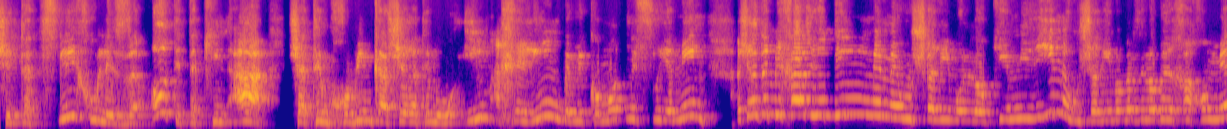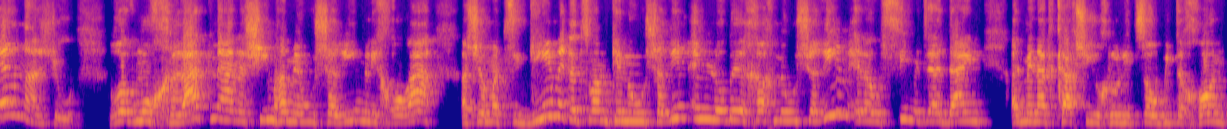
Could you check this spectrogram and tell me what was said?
שתצליחו לזהות את הקנאה שאתם חווים כאשר אתם רואים אחרים במקומות מסוימים, אשר אתם בכלל לא יודעים אם הם מאושרים או לא, כי הם נראים מאושרים, אבל זה לא בהכרח אומר משהו. רוב מוחלט מהאנשים המאושרים לכאורה, אשר מציגים את עצמם כמאושרים, הם לא בהכרח מאושרים, אלא עושים את זה עדיין על מנת כך שיוכלו ליצור ביטחון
